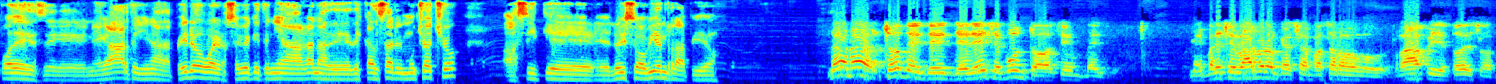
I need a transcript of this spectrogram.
puedes eh, negarte ni nada. Pero bueno, se ve que tenía ganas de descansar el muchacho, así que lo hizo bien rápido. No, no, yo desde, desde ese punto, siempre me parece bárbaro que haya pasado rápido y todo eso.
